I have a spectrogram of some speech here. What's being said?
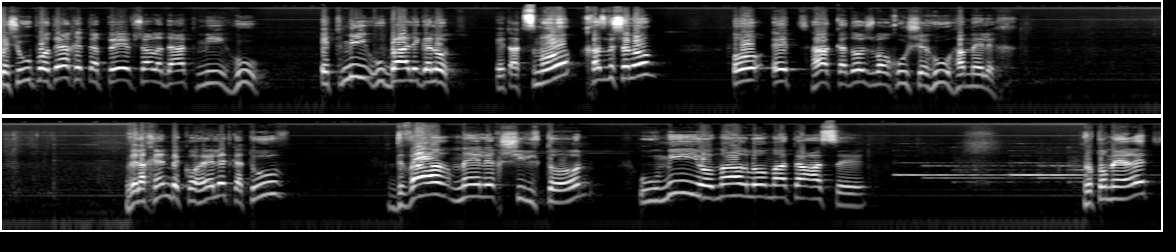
כשהוא פותח את הפה, אפשר לדעת מי הוא. את מי הוא בא לגלות? את עצמו, חז ושלום, או את הקדוש ברוך הוא שהוא המלך. ולכן בקהלת כתוב, דבר מלך שלטון, ומי יאמר לו מה תעשה? זאת אומרת,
